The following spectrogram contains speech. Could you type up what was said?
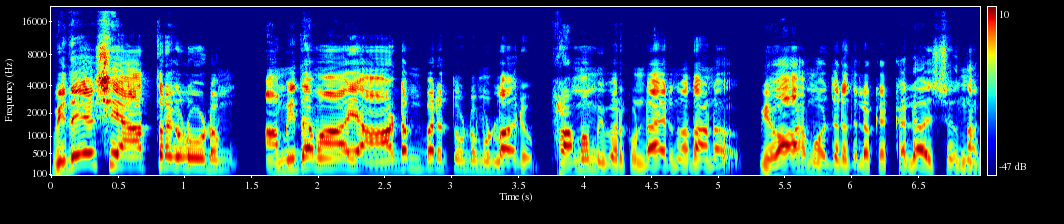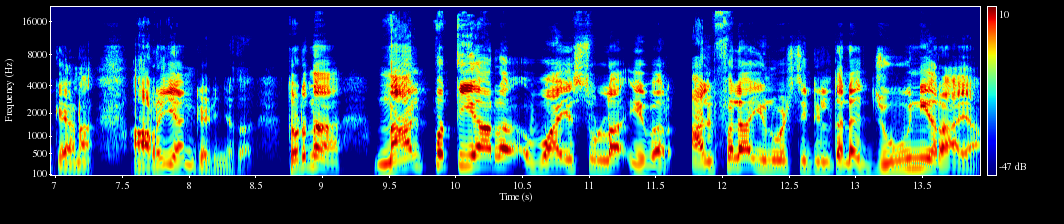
വിദേശയാത്രകളോടും അമിതമായ ആഡംബരത്തോടുമുള്ള ഒരു ഭ്രമം ഇവർക്കുണ്ടായിരുന്നു. അതാണ് വിവാഹമോചനത്തിലൊക്കെ കലാശിച്ചതെന്നൊക്കെയാണ് അറിയാൻ കഴിഞ്ഞത്. തുടർന്ന് നാൽപ്പത്തിയാറ് വയസ്സുള്ള ഇവർ അൽഫല യൂണിവേഴ്സിറ്റിയിൽ തന്നെ ജൂനിയറായ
